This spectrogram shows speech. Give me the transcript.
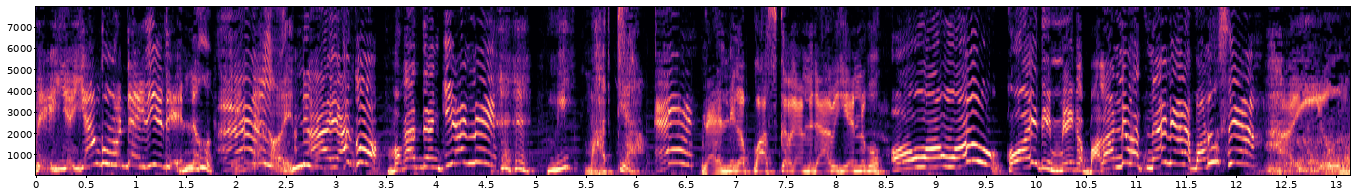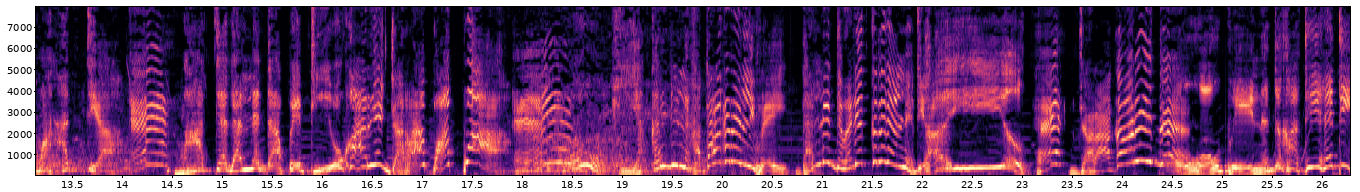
මේ යංගු පොඩ එළියට එන්නකෝ එන්නකෝ. ආ යකෝ. මොකක්ද දැන් කියන්නේ? මේ මහත්තයා. ඈ? ප්ලෑන් එක පාස් කරගන්න දාවි කියන්නකෝ. ඔව් ඔව් ඔව්. කෝ ඉතින් මේක බලන්නවත් නෑනේ අර මනුස්සයා? අයියෝ මහත්තයා. ඈ? මහත්තයා දන්නේ නැද්ද අපේ ටීයෝ කාර්යය ජරා පප්පා? ඈ? ඔව් කීයක් හරි දෙන්න කතා කරන්න ඉබේ දන්නේ නැද්ද වැඩක් කරගන්න? හැටි අයියෝ. ඈ? ජරාකාරීද? ඔව් ඔව් පේන්නේ නැද්ද කටේ හැටි?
